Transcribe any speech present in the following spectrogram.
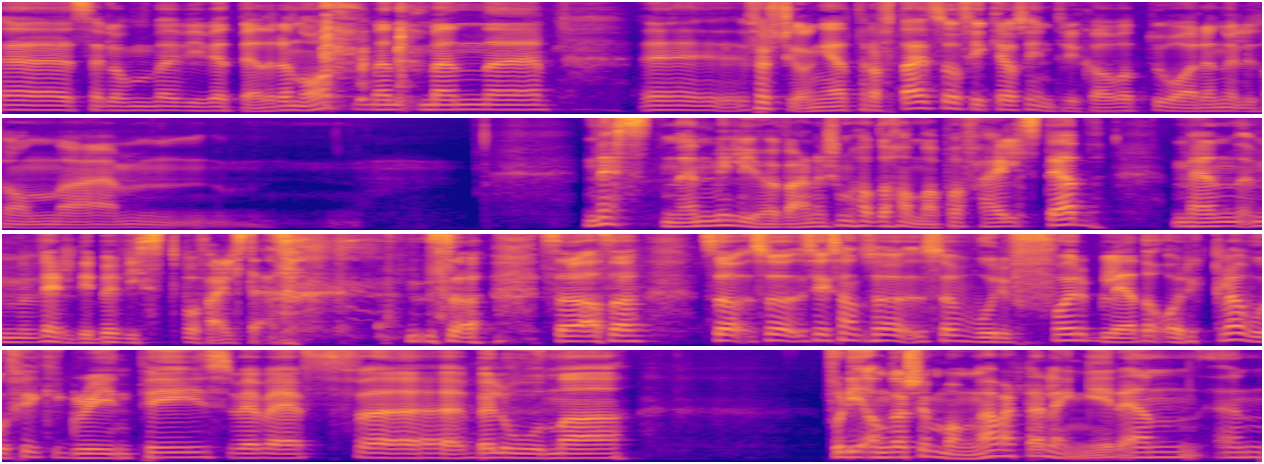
eh, selv om vi vet bedre nå. Men, men eh, første gang jeg traff deg, så fikk jeg også inntrykk av at du var en veldig sånn Nesten en miljøverner som hadde handa på feil sted, men veldig bevisst på feil sted. så, så, altså, så, så, hvorfor ble det Orkla? Hvorfor ikke Greenpeace, WWF, Bellona? Fordi engasjementet har vært der lenger enn en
